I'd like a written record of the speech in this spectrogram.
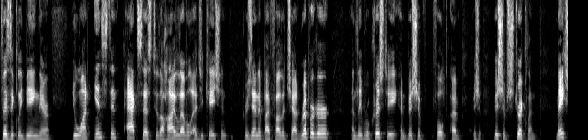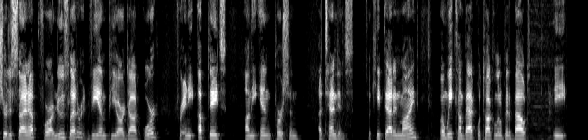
physically being there. You want instant access to the high level education presented by Father Chad Ripperger and Liberal Christi and Bishop, um, Bishop, Bishop Strickland. Make sure to sign up for our newsletter at vmpr.org for any updates on the in person attendance. So keep that in mind. When we come back, we'll talk a little bit about the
